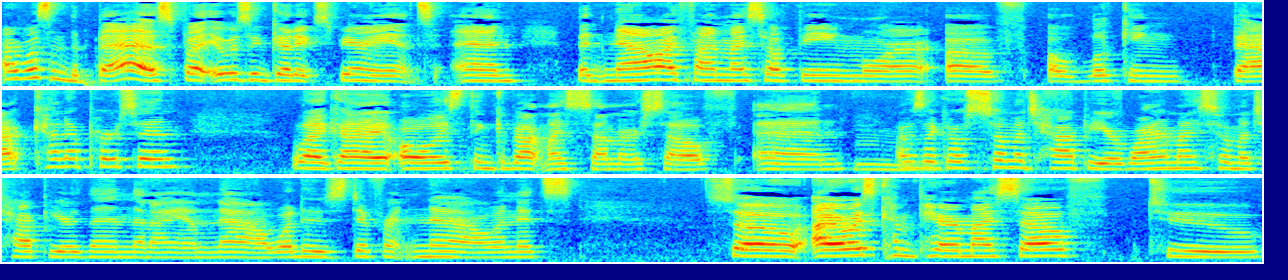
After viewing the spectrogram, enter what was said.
I wasn't the best, but it was a good experience. And but now I find myself being more of a looking back kind of person. Like I always think about my summer self, and I was mm. like, I was so much happier. Why am I so much happier then than I am now? What is different now? And it's so I always compare myself to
